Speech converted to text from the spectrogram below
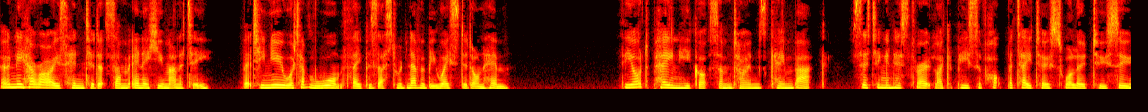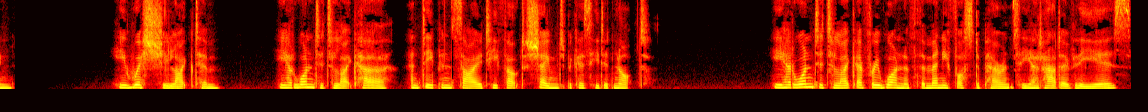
Only her eyes hinted at some inner humanity, but he knew whatever warmth they possessed would never be wasted on him. The odd pain he got sometimes came back, sitting in his throat like a piece of hot potato swallowed too soon. He wished she liked him, he had wanted to like her, and deep inside he felt ashamed because he did not. He had wanted to like every one of the many foster parents he had had over the years,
